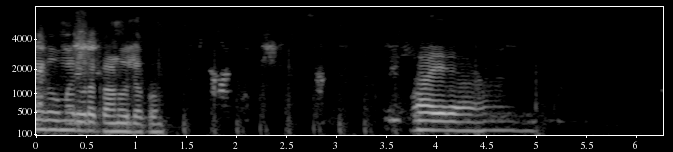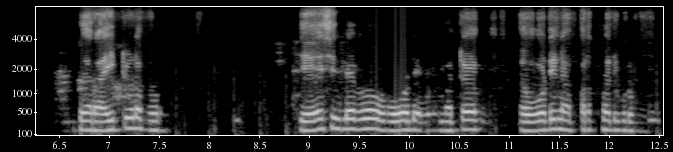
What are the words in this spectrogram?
ചെയ്തവന്മാർ ഇവിടെ കാണൂല അപ്പം റൈറ്റൂടെ പോകും ജേസിലെ പോ. ഓടി മറ്റേ ഓടിന് അപ്പുറത്തോട്ട് കൂടെ പോകും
